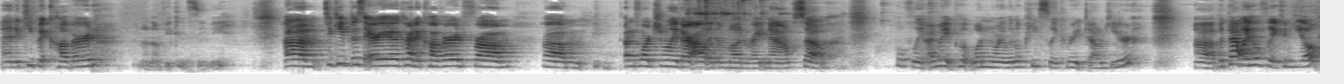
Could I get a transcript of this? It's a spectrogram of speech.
and to keep it covered. I don't know if you can see me. Um, to keep this area kind of covered from, um, unfortunately they're out in the mud right now. So hopefully I might put one more little piece like right down here. Uh, but that way hopefully it can heal.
